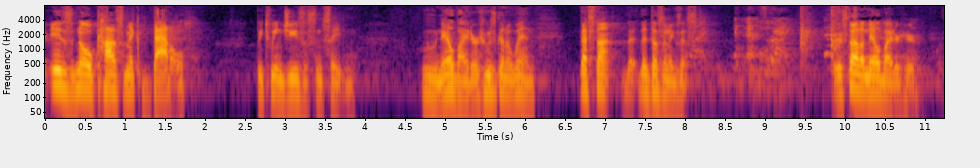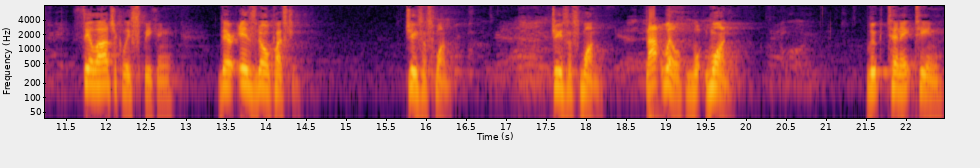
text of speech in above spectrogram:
is no cosmic battle between Jesus and Satan. Ooh, nail biter, who's going to win? That's not, that, that doesn't exist. There's not a nail biter here. Theologically speaking, there is no question. Jesus won. Jesus won. Not will, won. Luke 10 18,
